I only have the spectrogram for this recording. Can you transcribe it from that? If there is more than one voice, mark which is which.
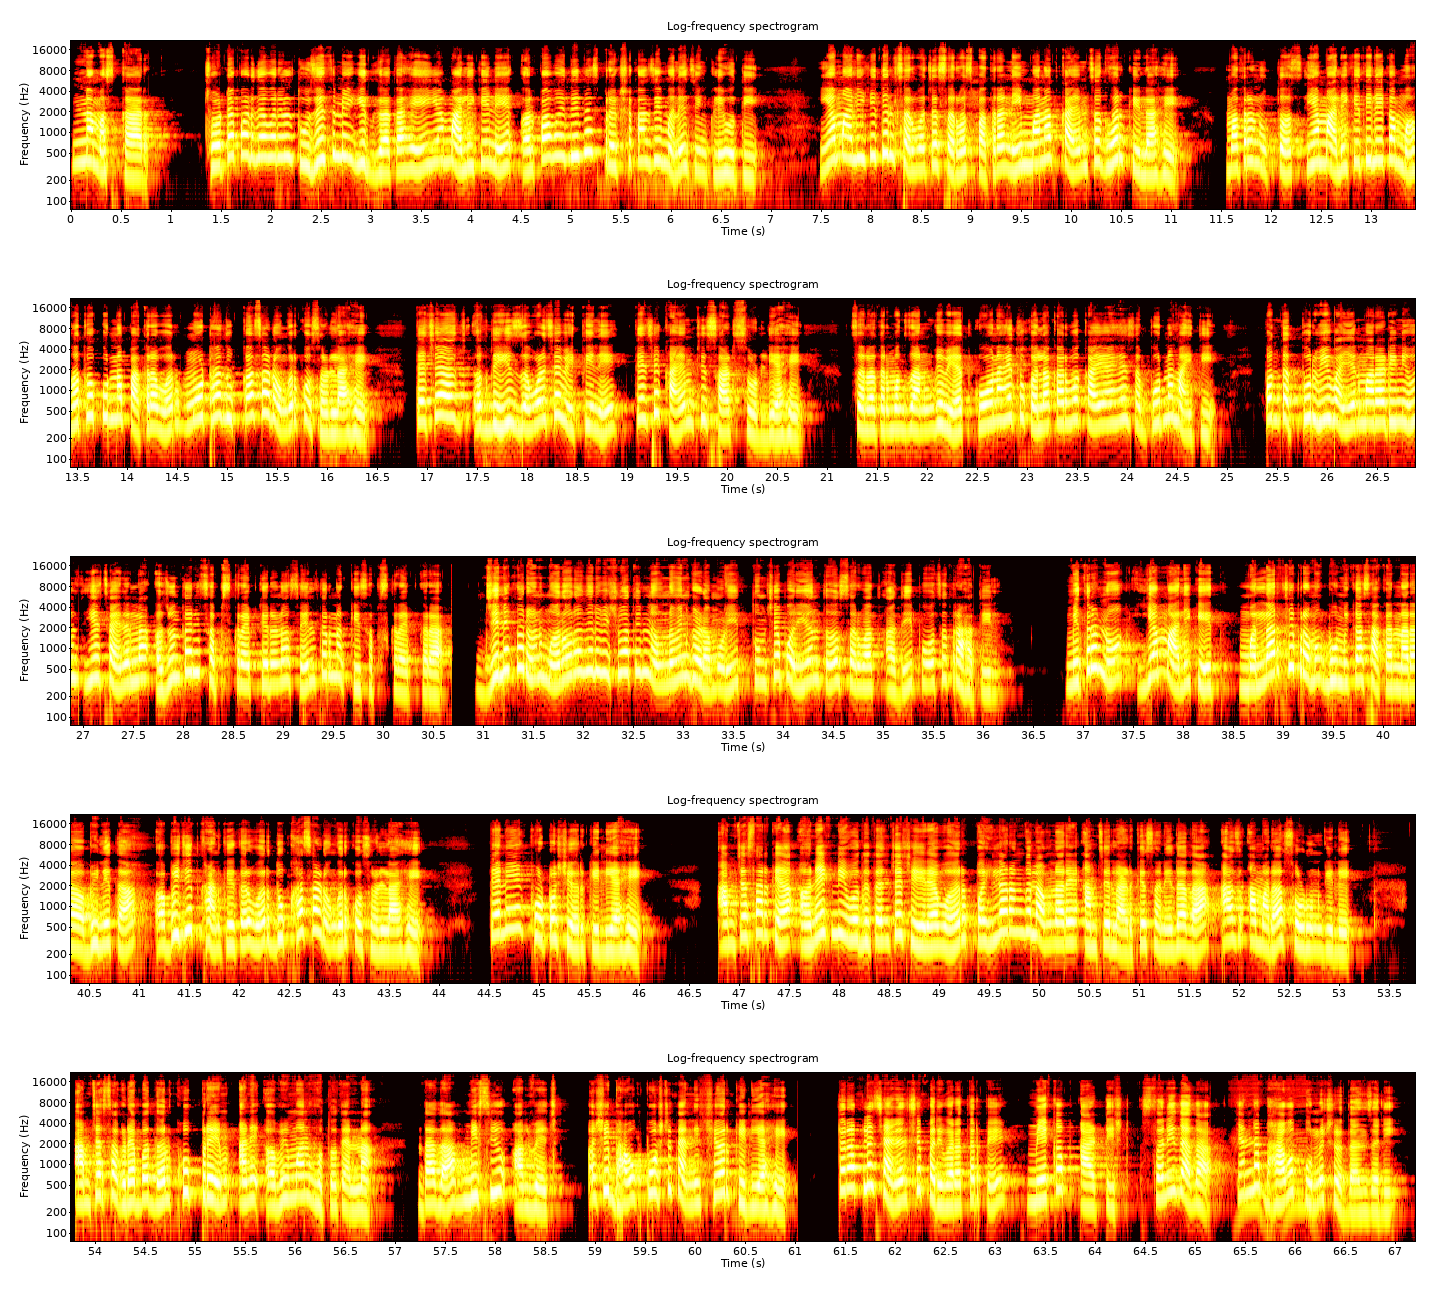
Speaker 1: नमस्कार. छोट्या पडद्यावरील तुझेच मी गीत गात आहे या मालिकेने अल्पावधीतच प्रेक्षकांची मने जिंकली होती. या मालिकेतील सर्वच्या सर्वच पात्रांनी मनात कायमचं घर केलं आहे. मात्र नुकतंच या मालिकेतील एका महत्त्वपूर्ण पात्रावर मोठा दुःखाचा डोंगर कोसळला आहे. त्याच्या अगदी जवळच्या व्यक्तीने त्याची कायमची साठ सोडली आहे. चला तर मग जाणून घेऊयात कोण आहे तो कलाकार व काय आहे संपूर्ण माहिती. पण तत्पूर्वी वायन मराठी न्यूज या चॅनलला अजून तरी सबस्क्राईब केलं नसेल तर नक्की सबस्क्राईब करा. जेणेकरून मनोरंजन विश्वातील नवनवीन घडामोडी तुमच्यापर्यंत सर्वात आधी पोहोचत राहतील. मित्रांनो या मालिकेत मल्हारची प्रमुख भूमिका साकारणारा अभिनेता अभिजित खांडकेकरवर दुःखाचा डोंगर कोसळला आहे. त्याने एक फोटो शेअर केली आहे. आमच्यासारख्या अनेक निवेदितांच्या चेहऱ्यावर पहिला रंग लावणारे आमचे लाडके सनीदादा आज आम्हाला सोडून गेले. आमच्या सगळ्याबद्दल खूप प्रेम आणि अभिमान होतो त्यांना. दादा मिस यू ऑलवेज अशी भावुक पोस्ट त्यांनी शेअर केली आहे. तर आपल्या चॅनलच्या परिवारातर्फे मेकअप आर्टिस्ट सनी दादा यांना भावपूर्ण श्रद्धांजली.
